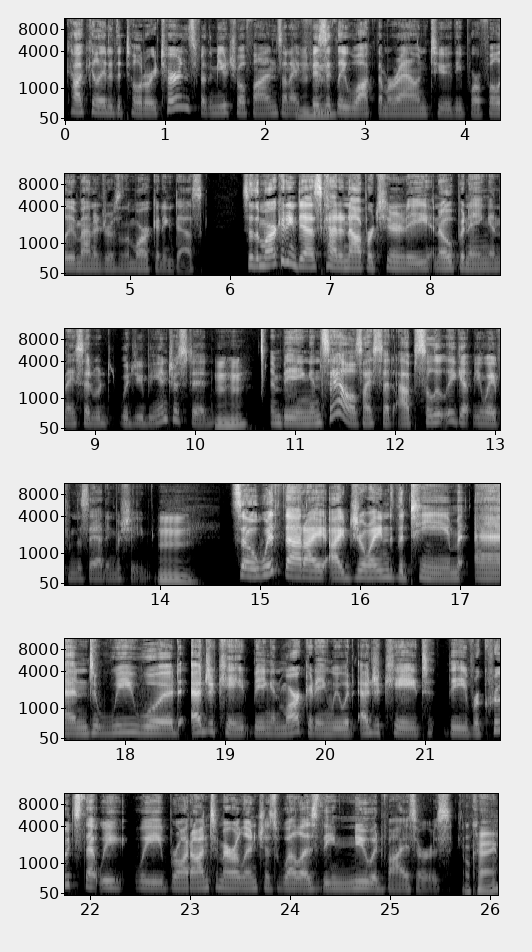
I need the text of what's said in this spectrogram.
calculated the total returns for the mutual funds and I mm-hmm. physically walked them around to the portfolio managers on the marketing desk. So the marketing desk had an opportunity, an opening, and they said, "Would would you be interested mm-hmm. in being in sales?" I said, "Absolutely. Get me away from this adding machine." Mm. So with that, I, I joined the team and we would educate, being in marketing, we would educate the recruits that we, we brought on to Merrill Lynch as well as the new advisors. Okay.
